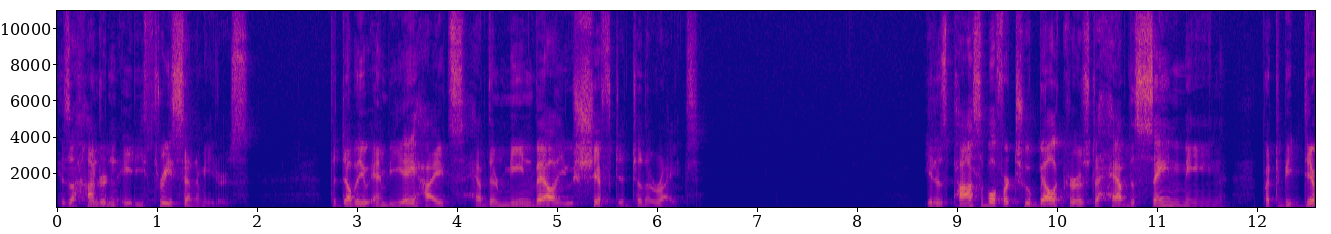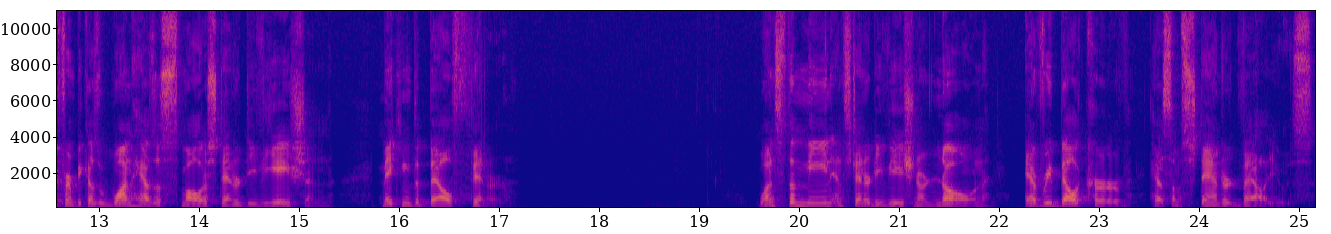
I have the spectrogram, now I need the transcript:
is 183 centimeters. The WNBA heights have their mean value shifted to the right. It is possible for two bell curves to have the same mean, but to be different because one has a smaller standard deviation, making the bell thinner. Once the mean and standard deviation are known, every bell curve has some standard values.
